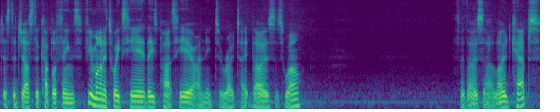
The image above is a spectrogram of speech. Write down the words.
just adjust a couple of things. A few minor tweaks here. These parts here, I need to rotate those as well. For those uh, load caps.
